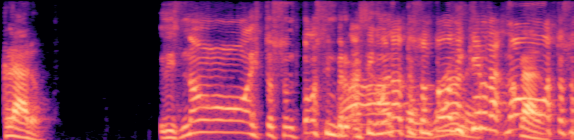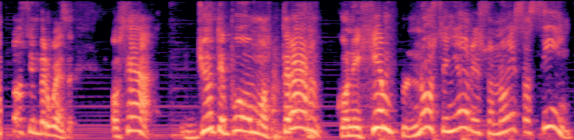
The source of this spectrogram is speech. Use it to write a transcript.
Claro. Y dice, no, estos son todos sinvergüenza. Así como, no, estos son todos de izquierda. No, Claro. estos son todos sinvergüenza. O sea, yo te puedo mostrar con ejemplo. No, señor, eso no es así.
